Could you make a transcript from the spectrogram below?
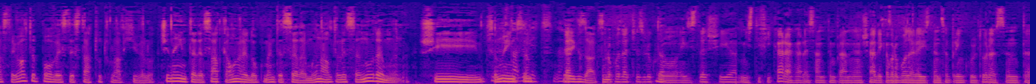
asta e o altă poveste, statutul arhivelor. Cine e interesat ca unele documente să rămână, altele să nu rămână și să nu intrăm... Da. Exact. Apropo de acest lucru, da. există și uh, mistificarea care s-a întâmplat, nu așa? Adică, apropo de rezistență prin cultură, sunt uh,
